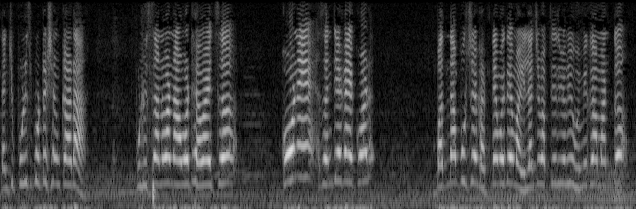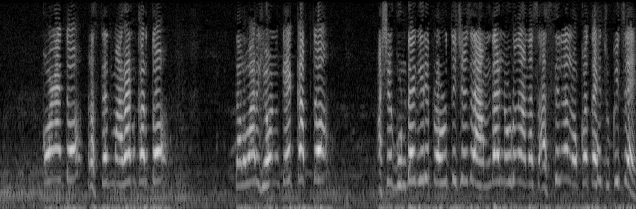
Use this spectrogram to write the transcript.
त्यांची पोलीस प्रोटेक्शन काढा. पोलिसांवर नावं ठेवायचं. कोण आहे? संजय गायकवाड? बदनापूरच्या घटनेमध्ये महिलांच्या बाबतीत वेगळी भूमिका मांडतो. कोण आहे तो? रस्त्यात मारहाण करतो. तलवार घेऊन केक कापतो. असे गुंडगिरी प्रवृत्तीचे जर आमदार निवडून आणत असतील ना लोक तर हे चुकीचं आहे.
